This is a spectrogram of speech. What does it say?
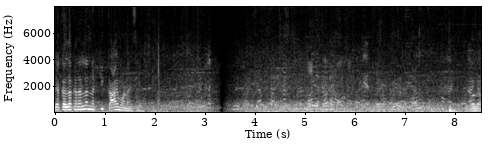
या कलाकाराला नक्की काय म्हणायचं आहे बघा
